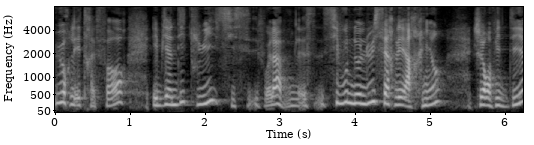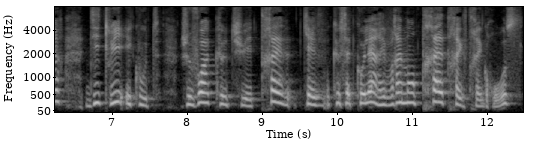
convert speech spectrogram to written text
hurler très fort, eh bien dites-lui, si, voilà, si vous ne lui servez à rien, j'ai envie de dire, dites-lui, écoute, je vois que tu es très, que cette colère est vraiment très très très grosse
